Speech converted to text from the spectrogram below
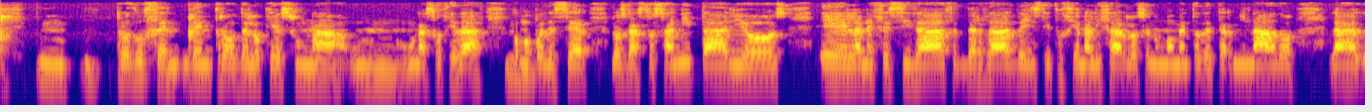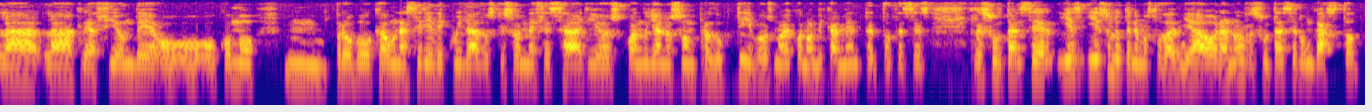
producen dentro de lo que es una, una sociedad, como puede ser los gastos sanitarios, eh, la necesidad, ¿verdad?, de institucionalizarlos en un momento determinado, la, la, creación de, o, o, cómo mm, provoca una serie de cuidados que son necesarios cuando ya no son productivos, ¿no?, económicamente. Entonces, es, resultan ser, y, es, y eso lo tenemos todavía ahora, ¿no?, resulta ser un gasto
